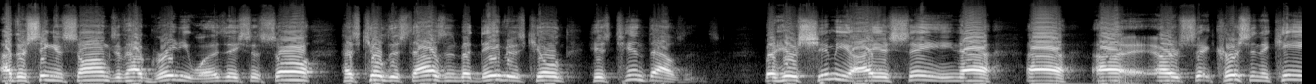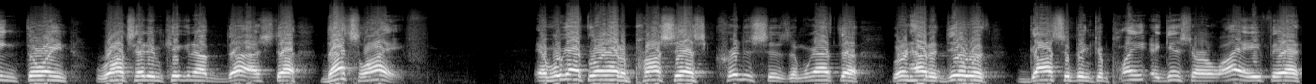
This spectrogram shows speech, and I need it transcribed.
uh, they're singing songs of how great he was. They said Saul has killed his thousands, but David has killed his ten thousands. But here Shimei is saying, uh, uh, uh, or cursing the king, throwing rocks at him, kicking up dust. Uh, that's life. And we're going to have to learn how to process criticism. We're going to have to learn how to deal with gossip and complaint against our life. And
